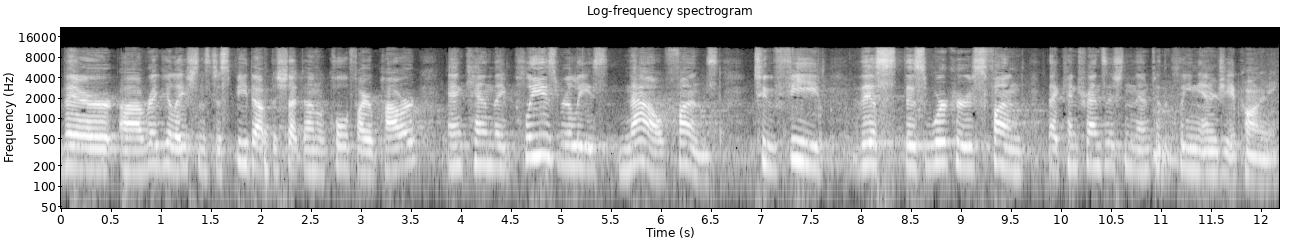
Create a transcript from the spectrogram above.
their uh, regulations to speed up the shutdown of coal-fired power? And can they please release now funds to feed this, this workers' fund that can transition them to the clean energy economy?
